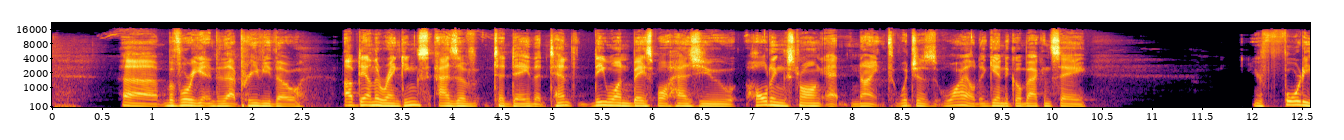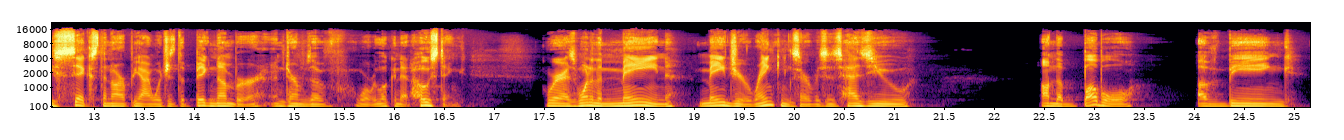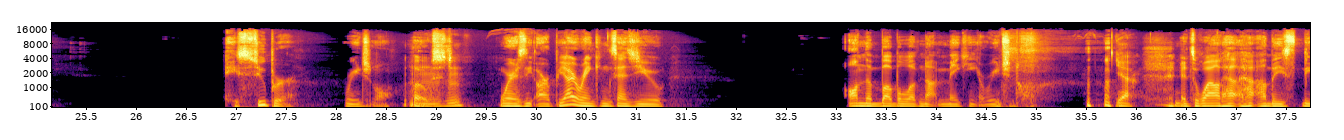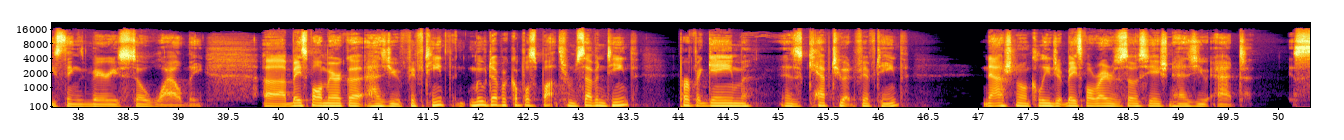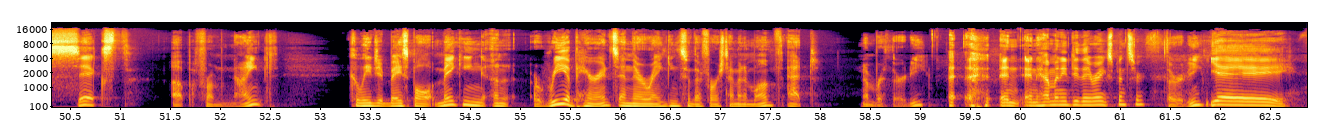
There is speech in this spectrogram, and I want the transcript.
Uh, before we get into that preview, though, up down the rankings as of today, the tenth D1 baseball has you holding strong at ninth, which is wild. Again, to go back and say you're 46th in RPI, which is the big number in terms of what we're looking at hosting. Whereas one of the main major ranking services has you on the bubble of being a super regional host, mm-hmm. whereas the RPI rankings has you on the bubble of not making a regional. Yeah. it's wild how, how these these things vary so wildly. Uh, Baseball America has you 15th, moved up a couple spots from 17th. Perfect Game has kept you at 15th. National Collegiate Baseball Writers Association has you at sixth, up from ninth. Collegiate Baseball making an, a reappearance in their rankings for the first time in a month at number 30. And and how many do they rank, Spencer? 30. Yay.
